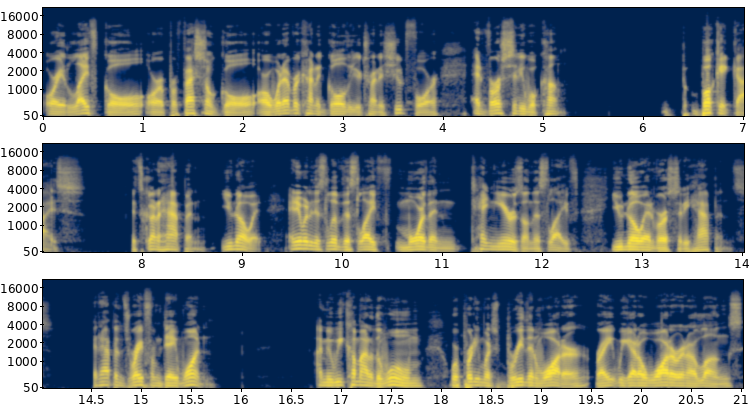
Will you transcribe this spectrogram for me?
or a life goal or a professional goal or whatever kind of goal that you're trying to shoot for, adversity will come. B- book it, guys. It's going to happen. You know it. Anybody that's lived this life more than 10 years on this life, you know adversity happens. It happens right from day 1. I mean, we come out of the womb, we're pretty much breathing water, right? We got a water in our lungs,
